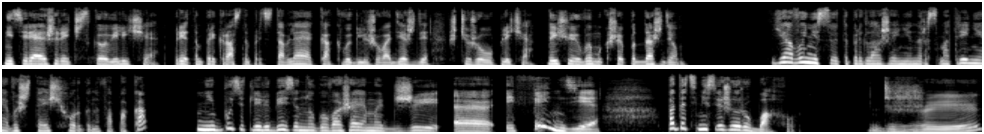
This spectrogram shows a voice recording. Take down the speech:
не теряя жреческого величия, при этом прекрасно представляя, как выгляжу в одежде с чужого плеча, да еще и вымокшая под дождем. Я вынесу это предложение на рассмотрение вышестоящих органов, а пока не будет ли любезен многоуважаемый Джи э, Эфенди подать мне свежую рубаху? Джи?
